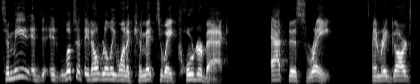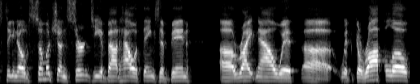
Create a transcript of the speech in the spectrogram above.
to me, it, it looks like they don't really want to commit to a quarterback at this rate in regards to, you know, so much uncertainty about how things have been uh, right now with uh, with Garoppolo,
